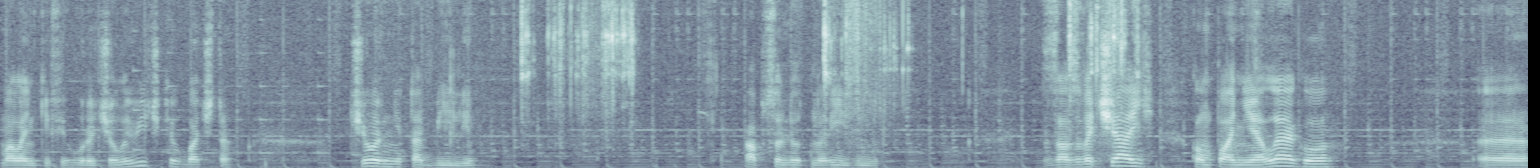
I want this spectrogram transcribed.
Маленькі фігури чоловічків, бачите. Чорні та білі. Абсолютно різні. Зазвичай компанія Lego е,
